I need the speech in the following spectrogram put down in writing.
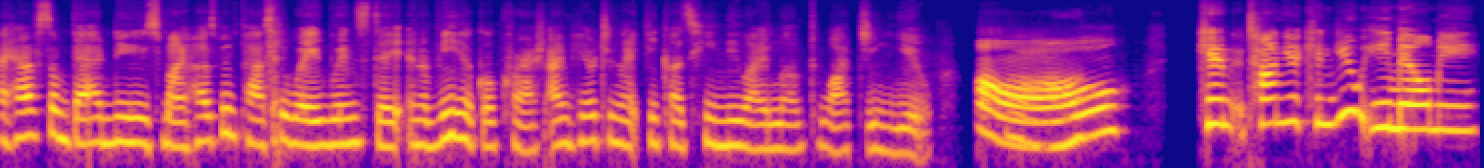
I have some bad news. My husband passed away Wednesday in a vehicle crash. I'm here tonight because he knew I loved watching you. Oh, can Tanya? Can you email me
